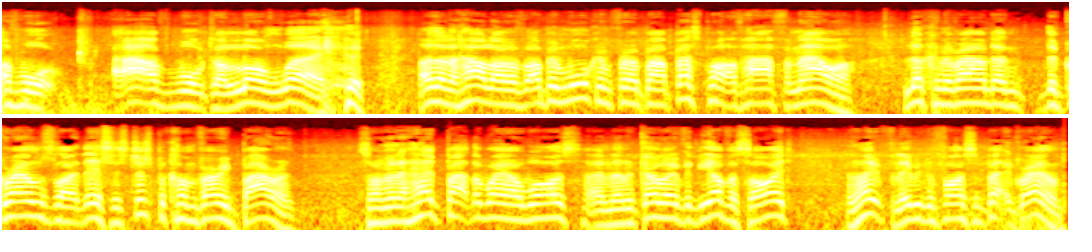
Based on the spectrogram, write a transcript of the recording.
I've walked, I've walked a long way. I don't know how long, I've, I've been walking for about best part of half an hour looking around and the grounds like this, it's just become very barren. So I'm gonna head back the way I was and then go over the other side and hopefully we can find some better ground.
